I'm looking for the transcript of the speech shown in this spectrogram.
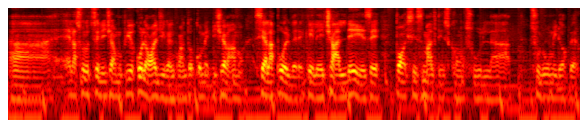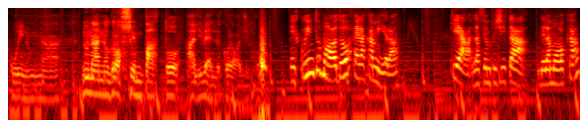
uh, è la soluzione diciamo più ecologica in quanto come dicevamo sia la polvere che le cialde ESE poi si smaltiscono sul, sull'umido per cui non, non hanno grosso impatto a livello ecologico. Il quinto modo è la camera che ha la semplicità della moca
